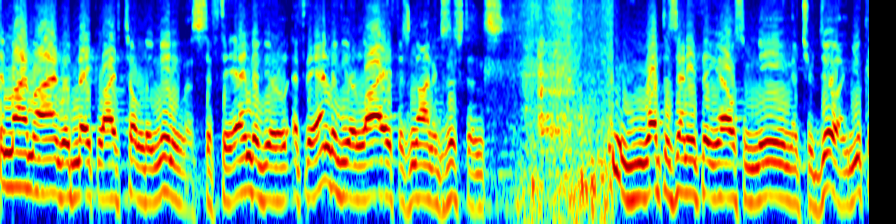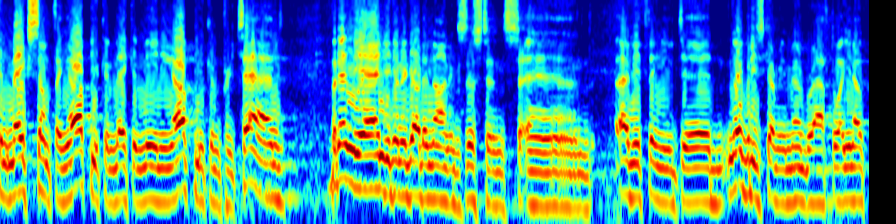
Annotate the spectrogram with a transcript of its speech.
in my mind, would make life totally meaningless. If the end of your, if the end of your life is non-existence, what does anything else mean that you're doing? You can make something up, you can make a meaning up, you can pretend, but in the end, you're going to go to non-existence, and everything you did, nobody's going to remember after all. You know,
